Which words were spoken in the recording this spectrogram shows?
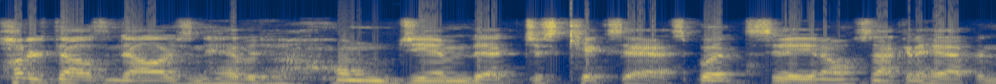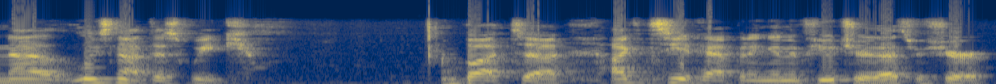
hundred thousand dollars and have a home gym that just kicks ass. But say, you know, it's not going to happen. Not, at least not this week. But uh, I can see it happening in the future. That's for sure.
